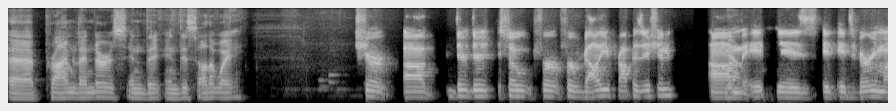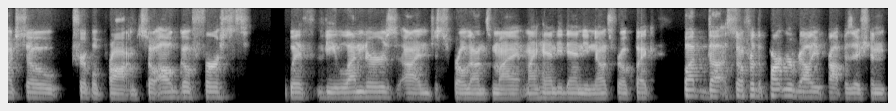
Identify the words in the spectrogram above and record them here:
uh, prime lenders in the in this other way? Sure. Uh, there, there. So for for value proposition, um, yeah. it is it, it's very much so triple pronged. So I'll go first with the lenders uh, and just scroll down to my my handy dandy notes real quick. But the, so for the partner value proposition,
